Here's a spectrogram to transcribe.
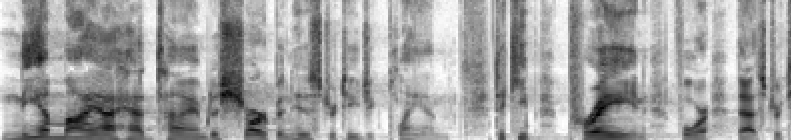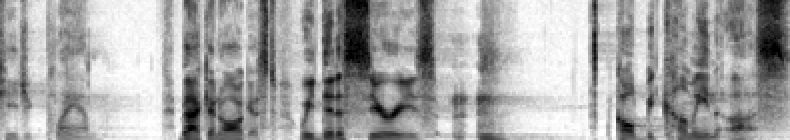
Nehemiah had time to sharpen his strategic plan, to keep praying for that strategic plan. Back in August, we did a series called Becoming Us.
